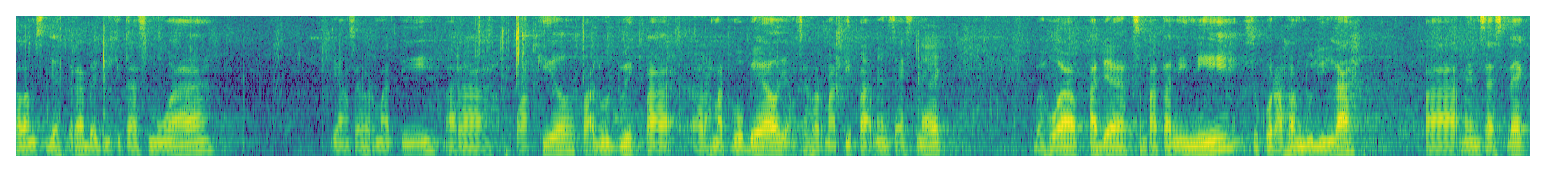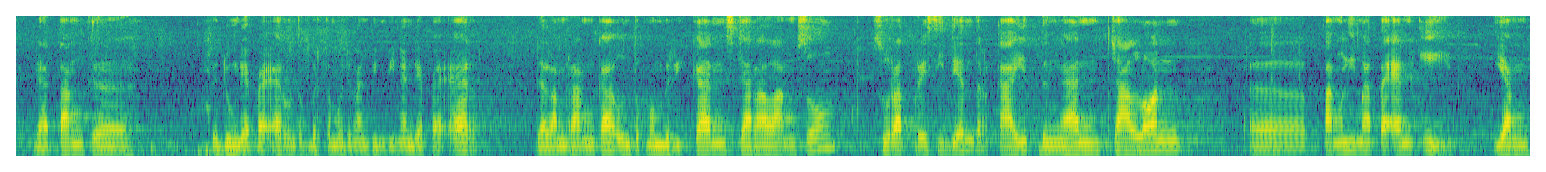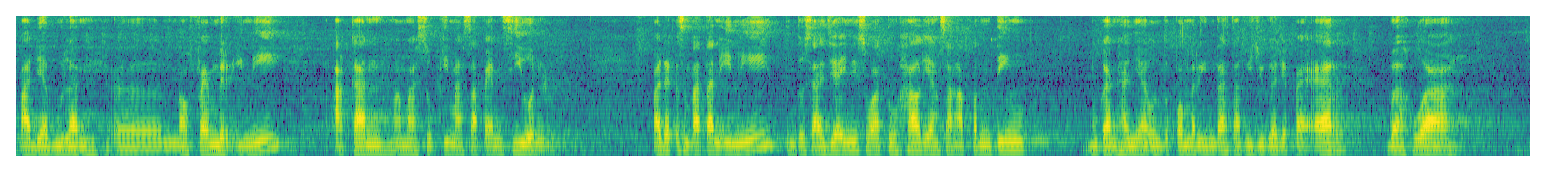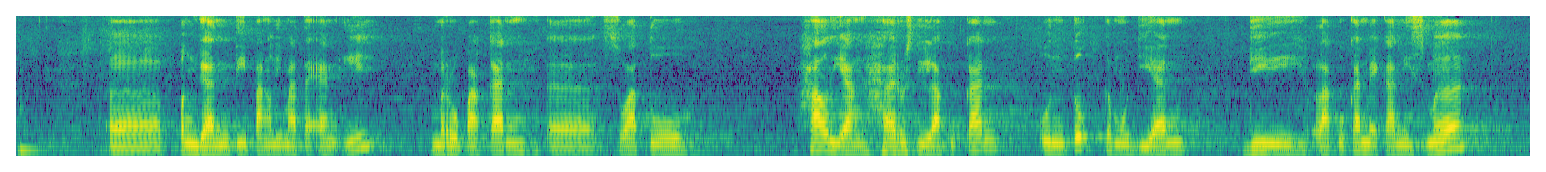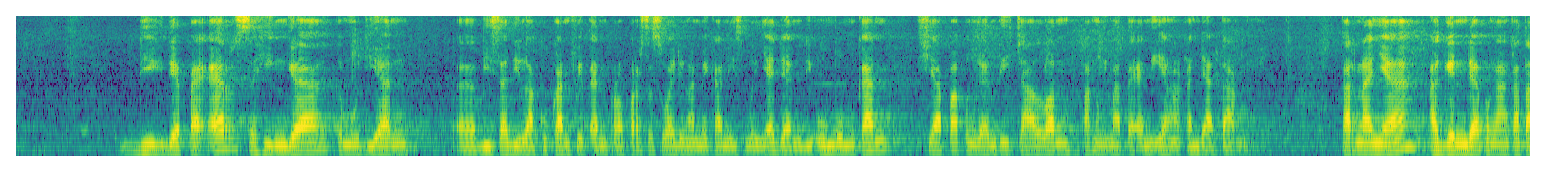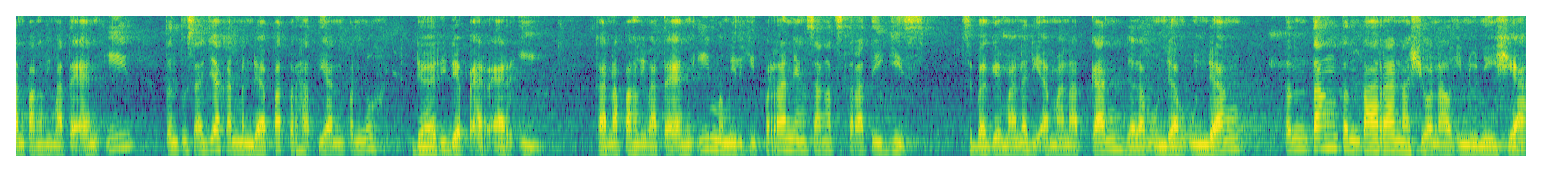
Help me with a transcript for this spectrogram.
Salam sejahtera bagi kita semua. Yang saya hormati para wakil, Pak Ludwig, Pak Rahmat Gobel, yang saya hormati Pak Mensesnek, bahwa pada kesempatan ini, syukur Alhamdulillah, Pak Mensesnek datang ke gedung DPR untuk bertemu dengan pimpinan DPR dalam rangka untuk memberikan secara langsung surat presiden terkait dengan calon eh, Panglima TNI yang pada bulan eh, November ini akan memasuki masa pensiun. Pada kesempatan ini tentu saja ini suatu hal yang sangat penting bukan hanya untuk pemerintah tapi juga DPR bahwa eh, pengganti Panglima TNI merupakan eh, suatu hal yang harus dilakukan untuk kemudian dilakukan mekanisme di DPR sehingga kemudian e, bisa dilakukan fit and proper sesuai dengan mekanismenya dan diumumkan siapa pengganti calon Panglima TNI yang akan datang. Karenanya agenda pengangkatan Panglima TNI tentu saja akan mendapat perhatian penuh dari DPR RI karena Panglima TNI memiliki peran yang sangat strategis sebagaimana diamanatkan dalam Undang-Undang tentang Tentara Nasional Indonesia.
